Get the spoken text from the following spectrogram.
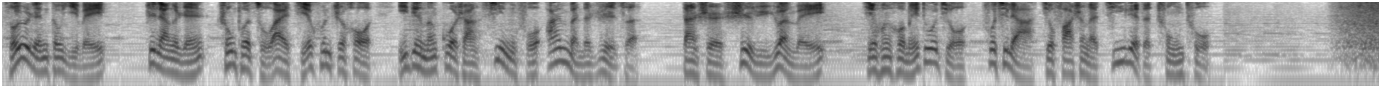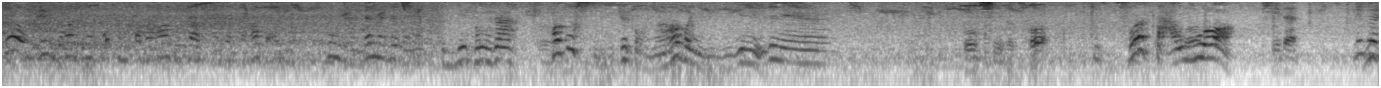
所有人都以为这两个人冲破阻碍结婚之后，一定能过上幸福安稳的日子。但是事与愿违，结婚后没多久，夫妻俩就发生了激烈的冲突。你从噻，他做事就断了，好把你你那个呢？我骑着车，车到我。是的。那个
